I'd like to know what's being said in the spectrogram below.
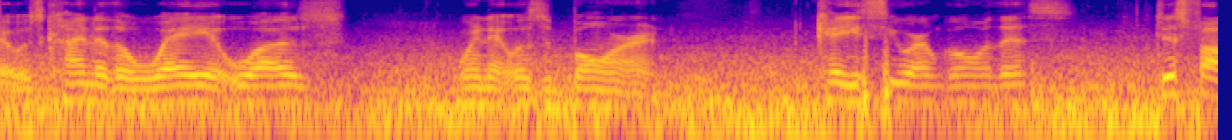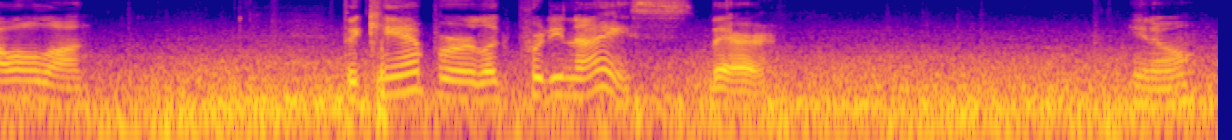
It was kind of the way it was when it was born. Okay, you see where I'm going with this? Just follow along. The camper looked pretty nice there. You know?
